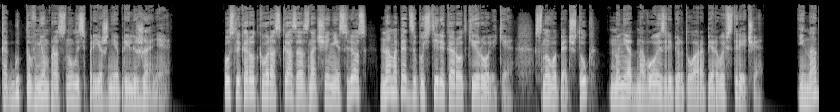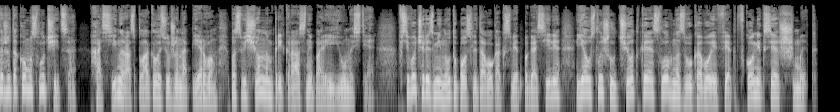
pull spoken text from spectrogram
как будто в нем проснулось прежнее прилежание. После короткого рассказа о значении слез нам опять запустили короткие ролики. Снова пять штук, но ни одного из репертуара первой встречи. И надо же такому случиться. Хасина расплакалась уже на первом, посвященном прекрасной паре юности. Всего через минуту после того, как свет погасили, я услышал четкое, словно звуковой эффект в комиксе, шмык.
